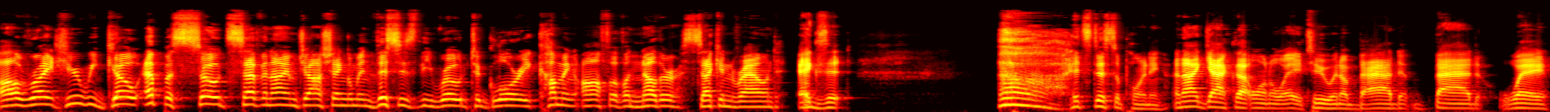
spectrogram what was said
All right, here we go. Episode 7. I am Josh Engleman. This is the road to glory coming off of another second round exit. it's disappointing. And I gacked that one away too in a bad, bad way.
